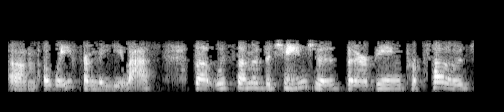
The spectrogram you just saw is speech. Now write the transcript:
um, away from the U.S. But with some of the changes that are being proposed,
